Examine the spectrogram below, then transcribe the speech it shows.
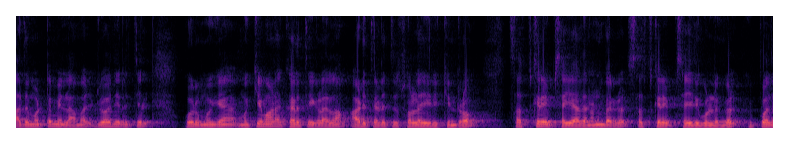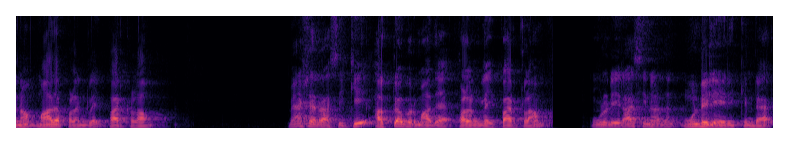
அது மட்டும் இல்லாமல் ஜோதிடத்தில் ஒரு மிக முக்கியமான கருத்துக்களெல்லாம் அடுத்தடுத்து சொல்ல இருக்கின்றோம். சப்ஸ்கிரைப் செய்யாத நண்பர்கள் சப்ஸ்கிரைப் செய்து கொள்ளுங்கள். இப்போது நாம் மாத பலன்களை பார்க்கலாம். மேஷ ராசிக்கு அக்டோபர் மாத பலன்களை பார்க்கலாம். உங்களுடைய ராசிநாதன் மூன்றிலே இருக்கின்றார்.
